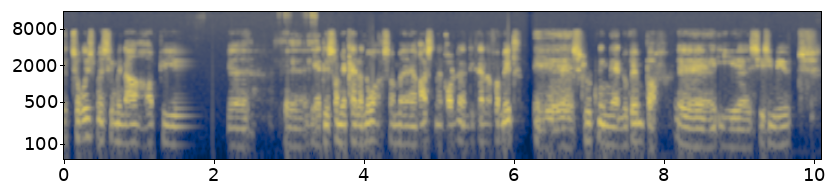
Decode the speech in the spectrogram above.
et turismeseminar op i øh, øh, ja, det som jeg kalder Nord, som er resten af Grønland, de kalder for Midt, øh, slutningen af november øh, i øh, Sisimiut,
